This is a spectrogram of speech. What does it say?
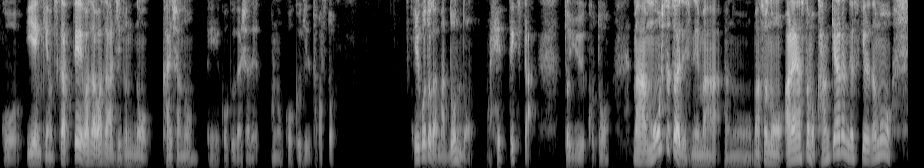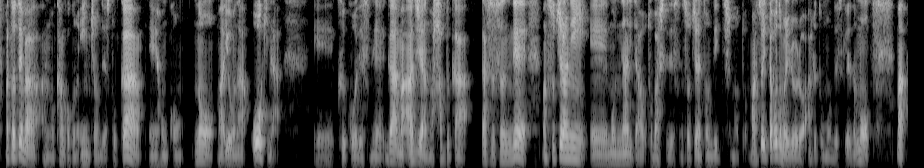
こう、移園権を使ってわざわざ自分の会社の、え、航空会社であの航空機で飛ばすということが、まあ、どんどん減ってきたということ。まあ、もう一つはですね、まあ、あの、まあ、そのアライアンスとも関係あるんですけれども、まあ、例えば、あの、韓国のインチョンですとか、えー、香港の、まあ、ような大きな、えー、空港ですね、が、まあ、アジアのハブ化が進んで、まあ、そちらに、えー、もう成田を飛ばしてですね、そちらに飛んでいってしまうと。まあ、そういったこともいろいろあると思うんですけれども、まあ、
